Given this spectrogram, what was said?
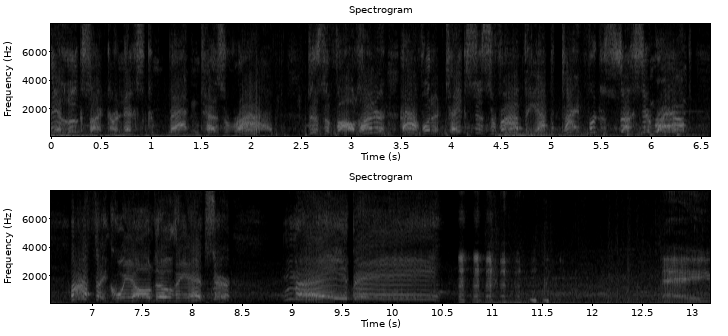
it looks like our next combatant has arrived. Does the Vault Hunter have what it takes to survive the appetite for destruction round? I think we all know the answer. Maybe. Baby.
